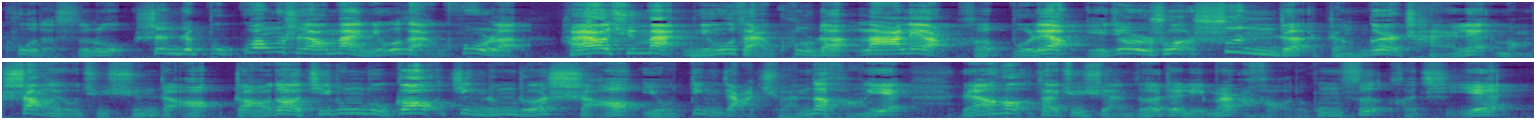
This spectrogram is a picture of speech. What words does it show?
裤的思路，甚至不光是要卖牛仔裤了，还要去卖牛仔裤的拉链和布料。也就是说，顺着整个产业链往上游去寻找，找到集中度高、竞争者少、有定价权的行业，然后再去选择这里面好的公司和企。企业，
